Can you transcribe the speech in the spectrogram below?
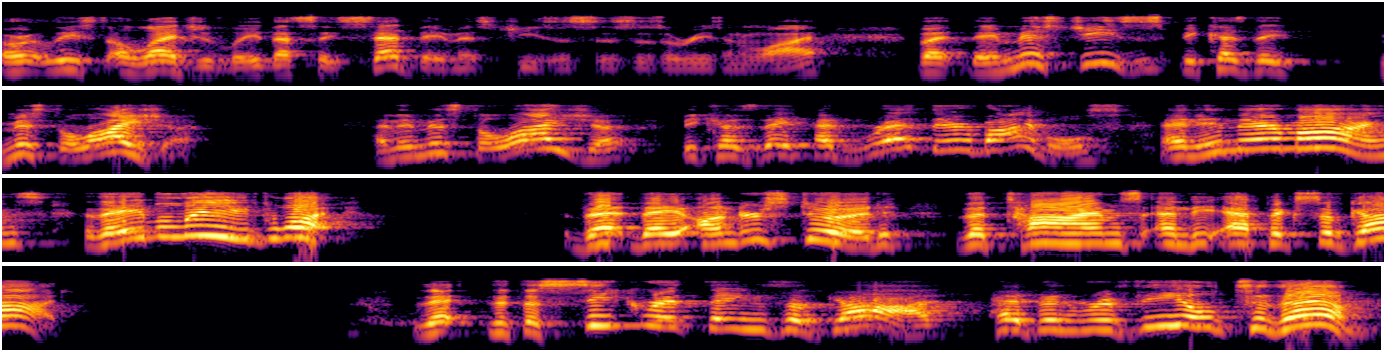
or at least allegedly. That's they said they missed Jesus. This is a reason why. But they missed Jesus because they missed Elijah. And they missed Elijah because they had read their Bibles, and in their minds, they believed what? That they understood the times and the epochs of God. That, that the secret things of God had been revealed to them.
